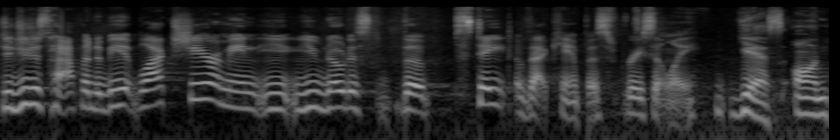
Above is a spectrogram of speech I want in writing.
did you just happen to be at Blackshear? I mean, you, you noticed the state of that campus recently. Yes, on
